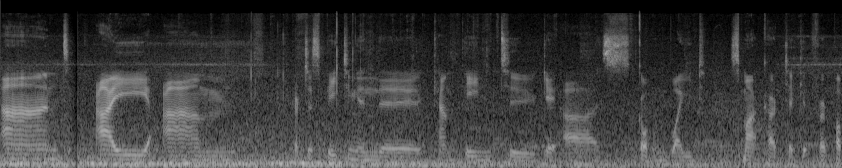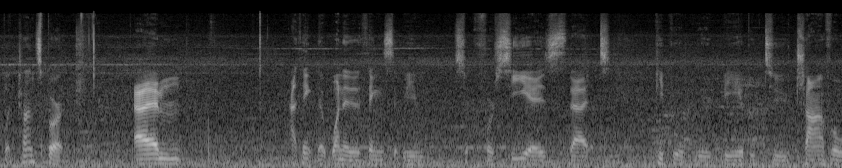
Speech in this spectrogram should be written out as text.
and I am participating in the campaign to get a Scotland wide smart card ticket for public transport. Um, I think that one of the things that we sort of foresee is that people would be able to travel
